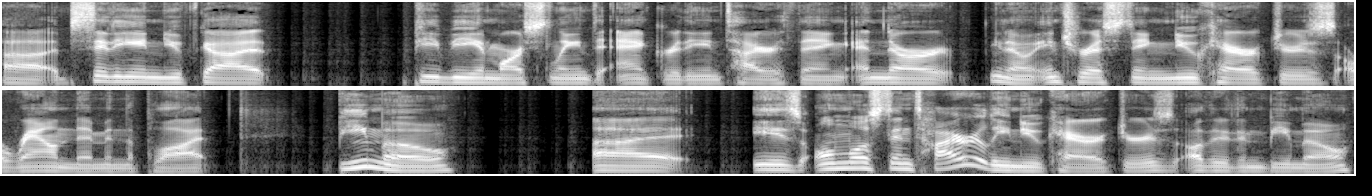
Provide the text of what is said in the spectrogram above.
uh, Obsidian, you've got PB and Marceline to anchor the entire thing, and there are you know interesting new characters around them in the plot. BMO uh, is almost entirely new characters, other than BMO,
